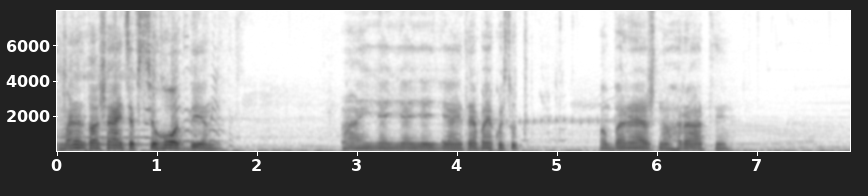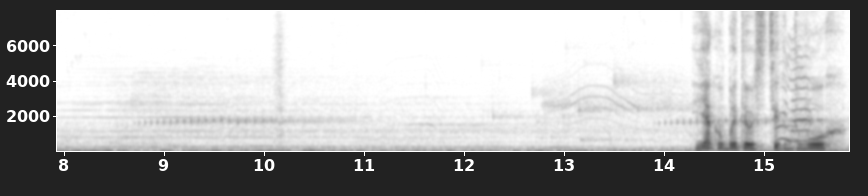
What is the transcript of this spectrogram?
У мене залишається всього один. Ай-яй-яй-яй-яй, треба якось тут обережно грати. Як вбити ось цих двох?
